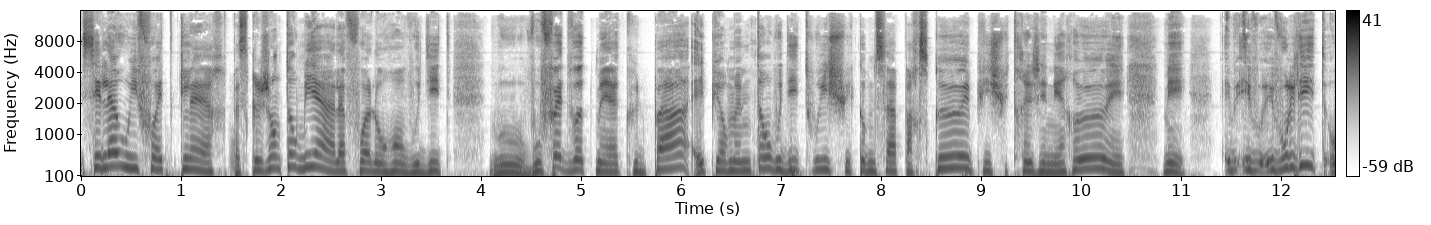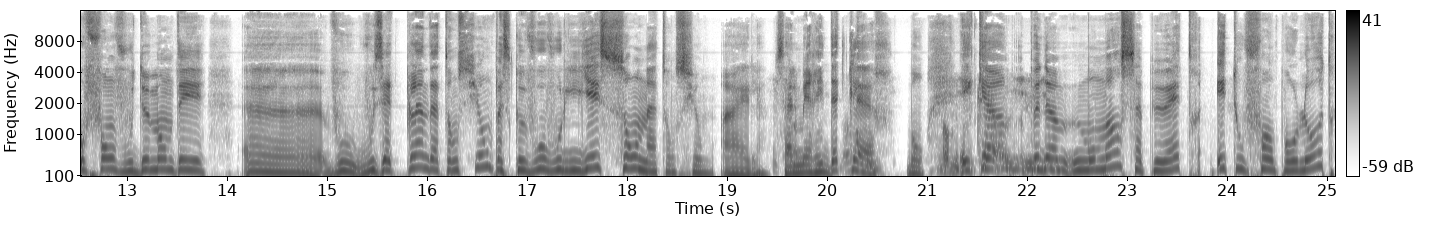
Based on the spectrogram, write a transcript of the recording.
c'est là où il faut être clair, parce que j'entends bien à la fois Laurent, vous dites, vous vous faites votre mea culpa, et puis en même temps vous dites oui, je suis comme ça parce que, et puis je suis très généreux, et mais et, vous, et vous le dites. Au fond, vous demandez, euh, vous vous êtes plein d'attention parce que vous vouliez son attention à elle. Ça a le mérite d'être clair. Bon. Non, Et qu'à un peu d'un moment, ça peut être étouffant pour l'autre.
